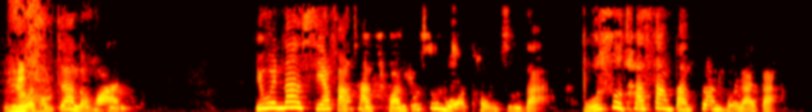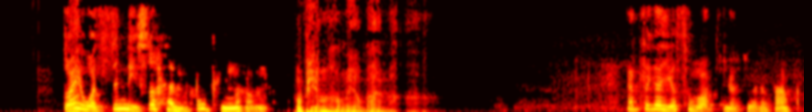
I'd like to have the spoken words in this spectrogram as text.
如果是这样的话，因为那些房产全部是我投资的。不是他上班赚回来的，所以我心里是很不平衡。不平衡没有办法啊。那这个有什么解决的办法？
